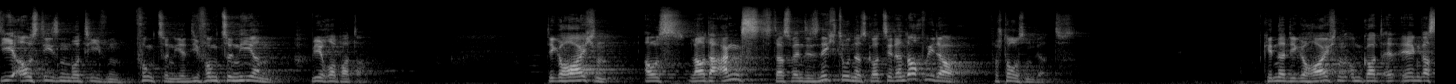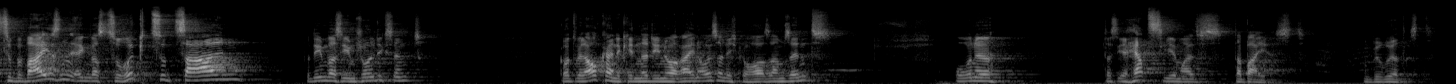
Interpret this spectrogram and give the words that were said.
die aus diesen Motiven funktionieren, die funktionieren wie Roboter. Die gehorchen aus lauter Angst, dass wenn sie es nicht tun, dass Gott sie dann doch wieder verstoßen wird. Kinder, die gehorchen, um Gott irgendwas zu beweisen, irgendwas zurückzuzahlen von dem, was sie ihm schuldig sind. Gott will auch keine Kinder, die nur rein äußerlich gehorsam sind, ohne dass ihr Herz jemals dabei ist und berührt ist.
